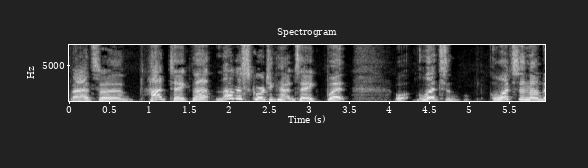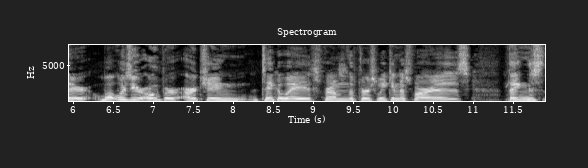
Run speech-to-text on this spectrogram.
That's a hot take, not not a scorching hot take, but let's. What's another? What was your overarching takeaways from the first weekend as far as things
